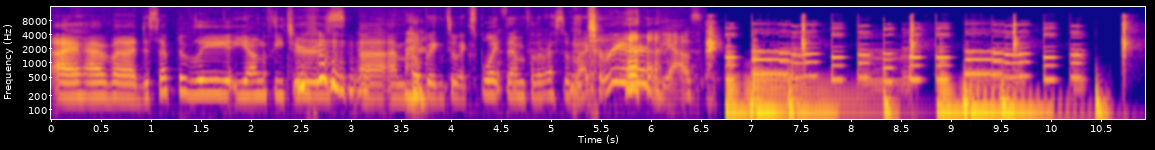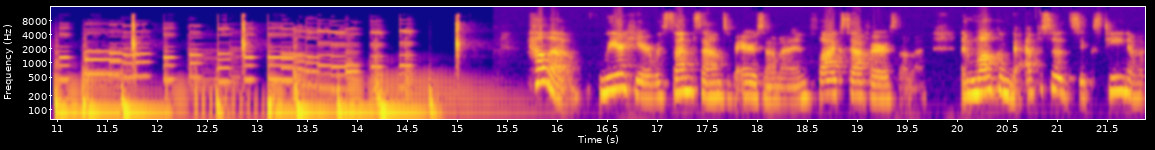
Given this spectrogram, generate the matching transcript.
I have uh, deceptively young features. uh, I'm hoping to exploit them for the rest of my career. yes. Hello, we are here with Sun Sounds of Arizona in Flagstaff, Arizona, and welcome to episode 16 of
